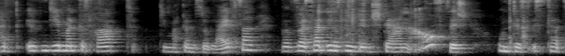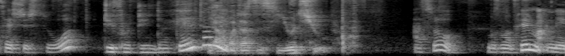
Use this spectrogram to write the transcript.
hat irgendjemand gefragt, die macht dann so live sagen, was hat denn das mit den Sternen auf sich? Und das ist tatsächlich so, die verdient da Geld ja, damit. aber das ist YouTube. Ach so, muss man Film machen? Nee,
